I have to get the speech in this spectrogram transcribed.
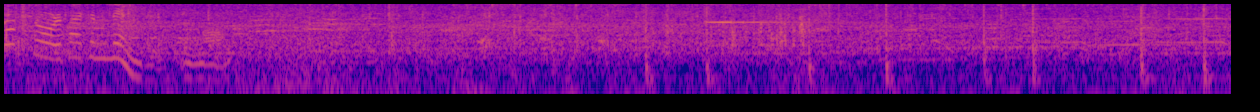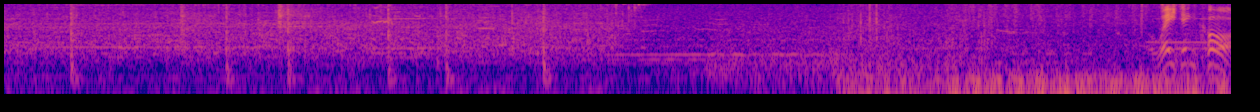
Not sure if I can lend you anymore. Awaiting call.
